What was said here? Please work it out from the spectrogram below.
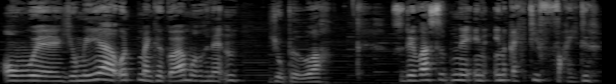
og øh, jo mere ondt man kan gøre mod hinanden, jo bedre. Så det var sådan en, en rigtig fight,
